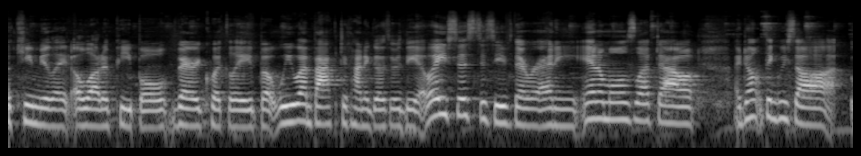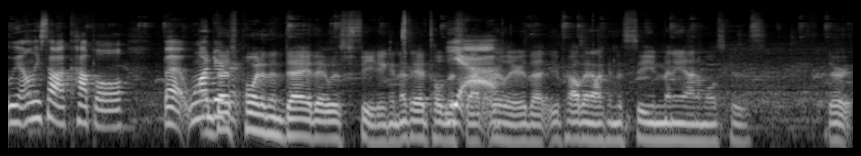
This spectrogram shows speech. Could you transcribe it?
accumulate a lot of people very quickly. But we went back to kind of go through the oasis to see if there were any animals left out. I don't think we saw. We only saw a couple, but At wandered. this point in the day, that was feeding, and I think I told us that earlier that you're probably not going to see many animals because they're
